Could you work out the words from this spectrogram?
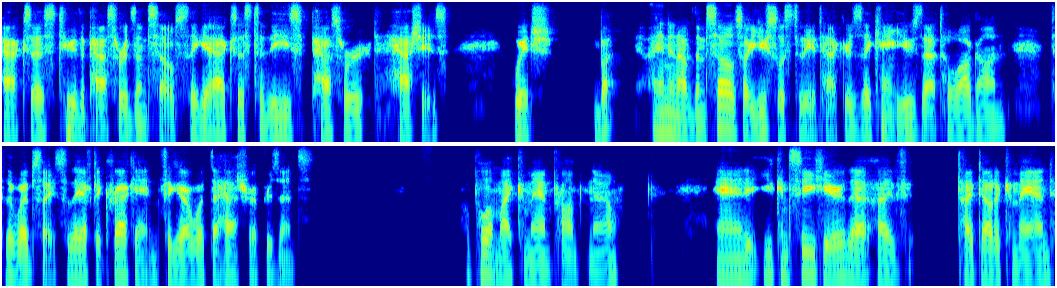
access to the passwords themselves. They get access to these password hashes, which but in and of themselves are useless to the attackers. They can't use that to log on to the website. So they have to crack it and figure out what the hash represents. I'll pull up my command prompt now. And you can see here that I've typed out a command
